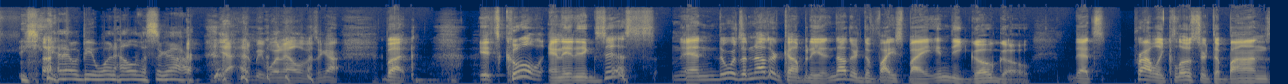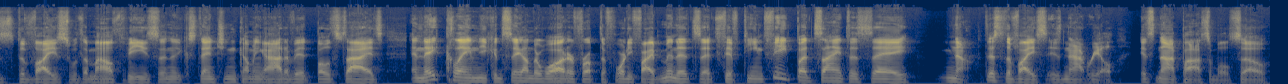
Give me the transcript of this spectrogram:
yeah, that would be one hell of a cigar. yeah, that'd be one hell of a cigar. But it's cool and it exists. And there was another company, another device by Indiegogo that's probably closer to Bond's device with a mouthpiece and an extension coming out of it, both sides. And they claim you can stay underwater for up to 45 minutes at 15 feet, but scientists say, no, this device is not real. It's not possible. So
